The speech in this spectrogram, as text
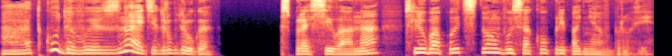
«А откуда вы знаете друг друга?» — спросила она, с любопытством высоко приподняв брови.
